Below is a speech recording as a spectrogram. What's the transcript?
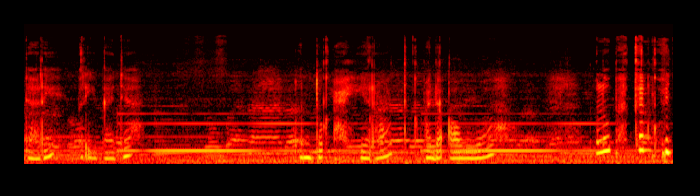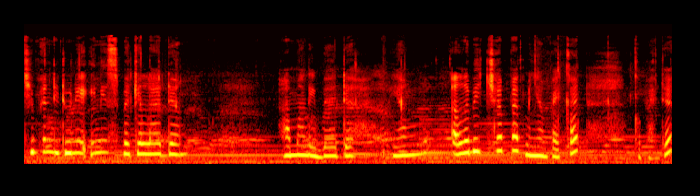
dari beribadah untuk akhirat kepada Allah. Melupakan kewajiban di dunia ini sebagai ladang. Amal ibadah yang lebih cepat menyampaikan kepada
